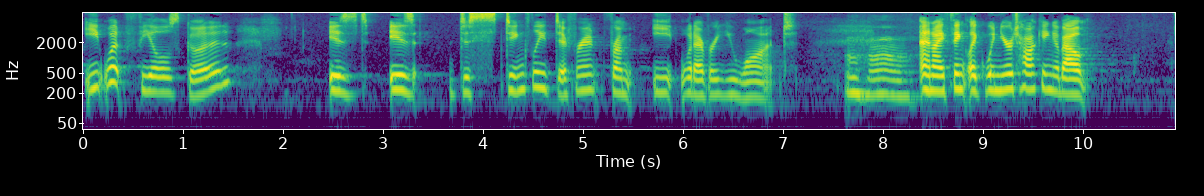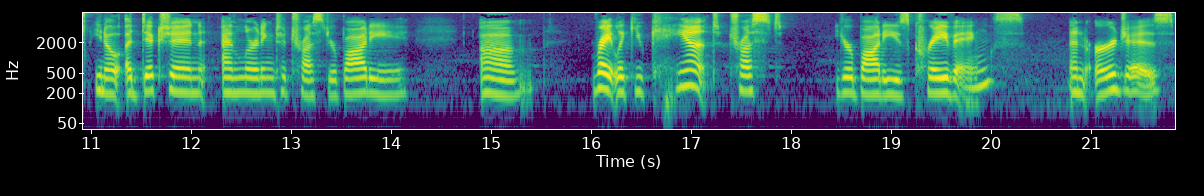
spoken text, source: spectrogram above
eat what feels good is is distinctly different from eat whatever you want. Mm-hmm. And I think like when you're talking about, you know, addiction and learning to trust your body, um, right? Like you can't trust your body's cravings and urges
